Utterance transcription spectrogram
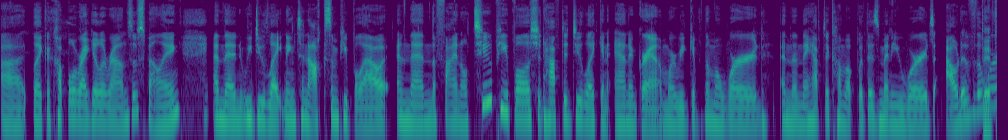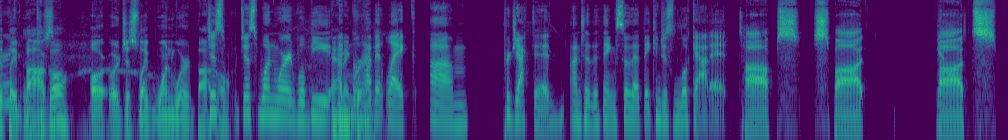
uh, like a couple regular rounds of spelling, and then we do lightning to knock some people out, and then the final two people should have to do like an anagram where we give them a word, and then they have to come up with as many words out of the word. They word. have to play boggle or, or just like one word boggle. just just one word will be and we'll have it like um projected onto the thing so that they can just look at it Tops, spot, Yeah. pots,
